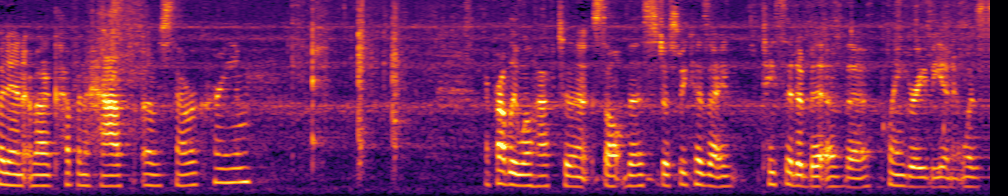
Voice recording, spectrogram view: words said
put in about a cup and a half of sour cream. I probably will have to salt this just because I tasted a bit of the plain gravy and it was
